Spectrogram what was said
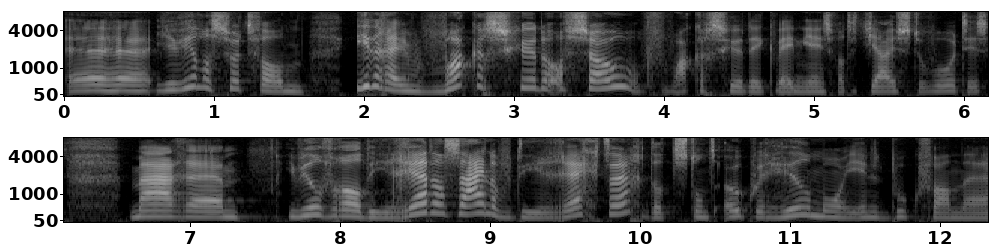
Uh, je wil een soort van iedereen wakker schudden of zo. Of wakker schudden, ik weet niet eens wat het juiste woord is. Maar uh, je wil vooral die redder zijn of die rechter. Dat stond ook weer heel mooi in het boek van uh,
